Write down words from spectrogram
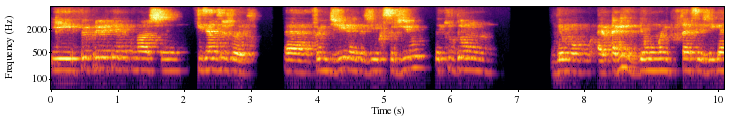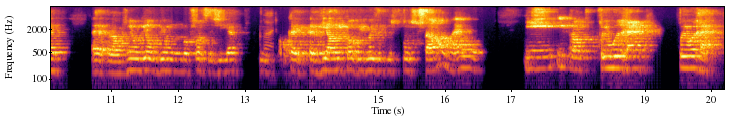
E foi o primeiro tema que nós uh, fizemos os dois. Uh, foi muito giro, a energia que surgiu, aquilo deu um, deu um, a, a mim deu uma importância gigante, uh, ao opinião dele deu uma força gigante, claro. ok, havia ali qualquer coisa que as pessoas gostavam, não é? E, e, pronto, foi o arranque, foi o arranque.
